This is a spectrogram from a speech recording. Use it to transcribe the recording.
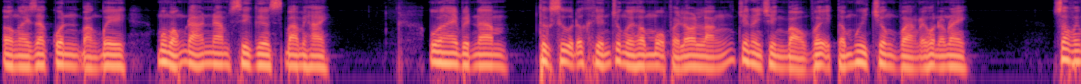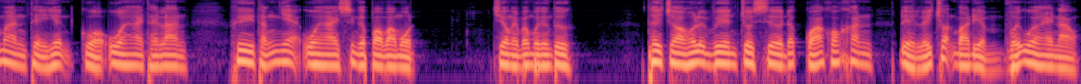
ở ngày ra quân bảng B môn bóng đá Nam SEA Games 32. U22 Việt Nam thực sự đã khiến cho người hâm mộ phải lo lắng trên hành trình bảo vệ tấm huy chương vàng đại hội năm nay. So với màn thể hiện của U22 Thái Lan khi thắng nhẹ U22 Singapore 3-1 chiều ngày 30 tháng 4, thầy trò huấn luyện viên Chausier đã quá khó khăn để lấy chọn 3 điểm với U22 nào.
